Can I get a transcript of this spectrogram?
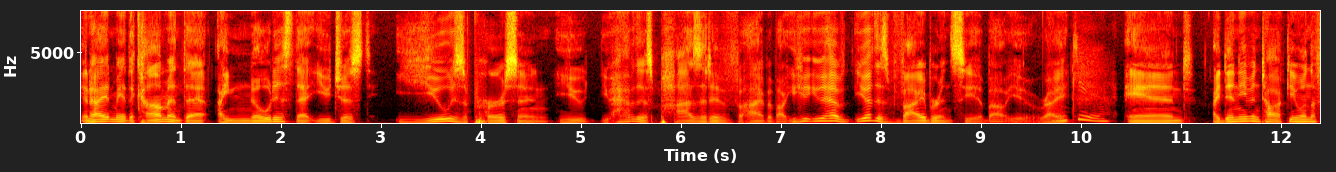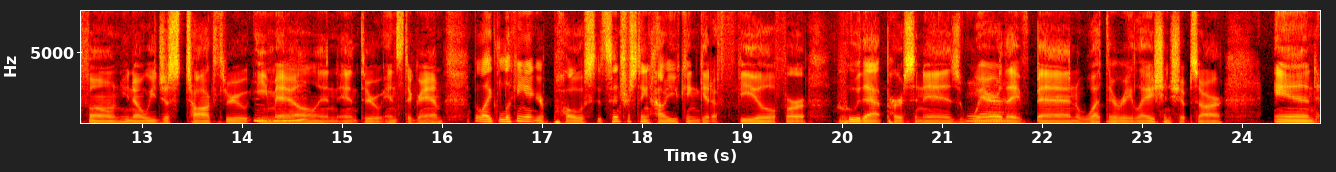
And I had made the comment that I noticed that you just you as a person, you you have this positive vibe about you. You have you have this vibrancy about you, right? Thank you. and I didn't even talk to you on the phone. You know, we just talked through Mm-hmm. email and, and through Instagram. But like looking at your posts, it's interesting how you can get a feel for who that person is, where they've been, what their relationships are. And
